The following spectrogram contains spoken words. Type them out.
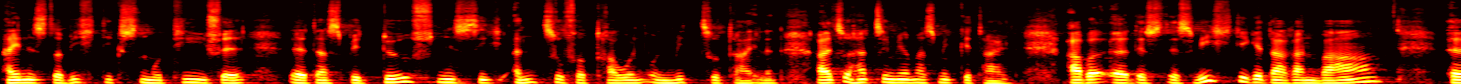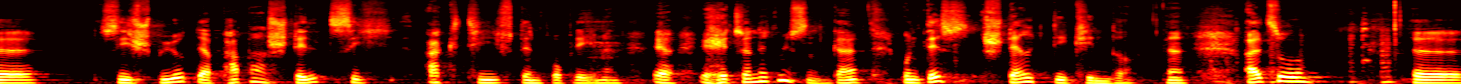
eines der wichtigsten Motive, äh, das Bedürfnis, sich anzuvertrauen und mitzuteilen. Also hat sie mir was mitgeteilt. Aber äh, das, das Wichtige daran war, äh, sie spürt, der Papa stellt sich aktiv den Problemen. Er, er hätte es ja nicht müssen. Gell? Und das stärkt die Kinder. Gell? Also, äh,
